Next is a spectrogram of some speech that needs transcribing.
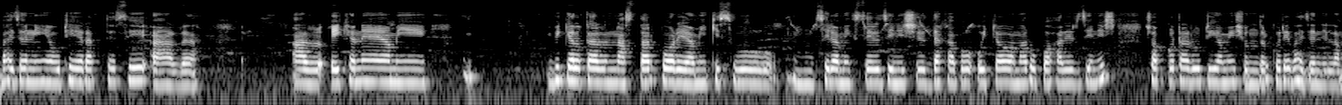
ভাইজা নিয়ে উঠিয়ে রাখতেছি আর আর এইখানে আমি বিকেলকার নাস্তার পরে আমি কিছু সিরামিক্সের জিনিস দেখাবো। ওইটাও আমার উপহারের জিনিস। সবকটা রুটি আমি সুন্দর করে ভেজে নিলাম।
